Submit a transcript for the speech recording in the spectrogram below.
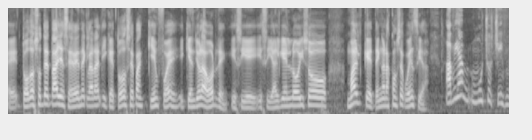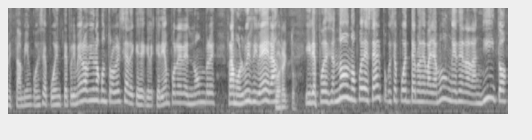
Eh, todos esos detalles se deben declarar y que todos sepan quién fue y quién dio la orden. Y si, y si alguien lo hizo mal, que tenga unas consecuencias. Había muchos chismes también con ese puente. Primero había una controversia de que, que le querían poner el nombre Ramón Luis Rivera. Correcto. Y después decían, no, no puede ser porque ese puente no es de Bayamón, es de Naranjito.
